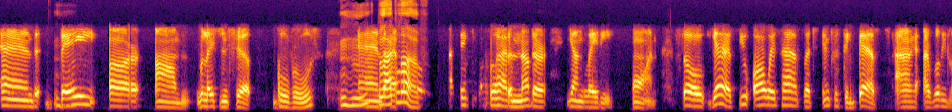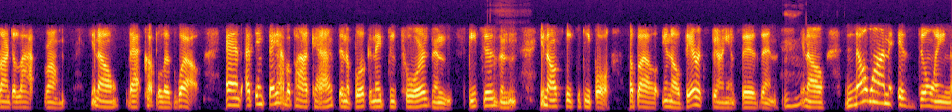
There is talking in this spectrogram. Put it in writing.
and Mm-hmm. they are um, relationship gurus. Mhm. And Black I love. also- I think you also had another young lady on. So yes, you always have such interesting guests. I, I really learned a lot from, you know, that couple as well. And I think they have a podcast and a book and they do tours and speeches and, you know, speak to people about, you know, their experiences and Mhm. you know, no one is doing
